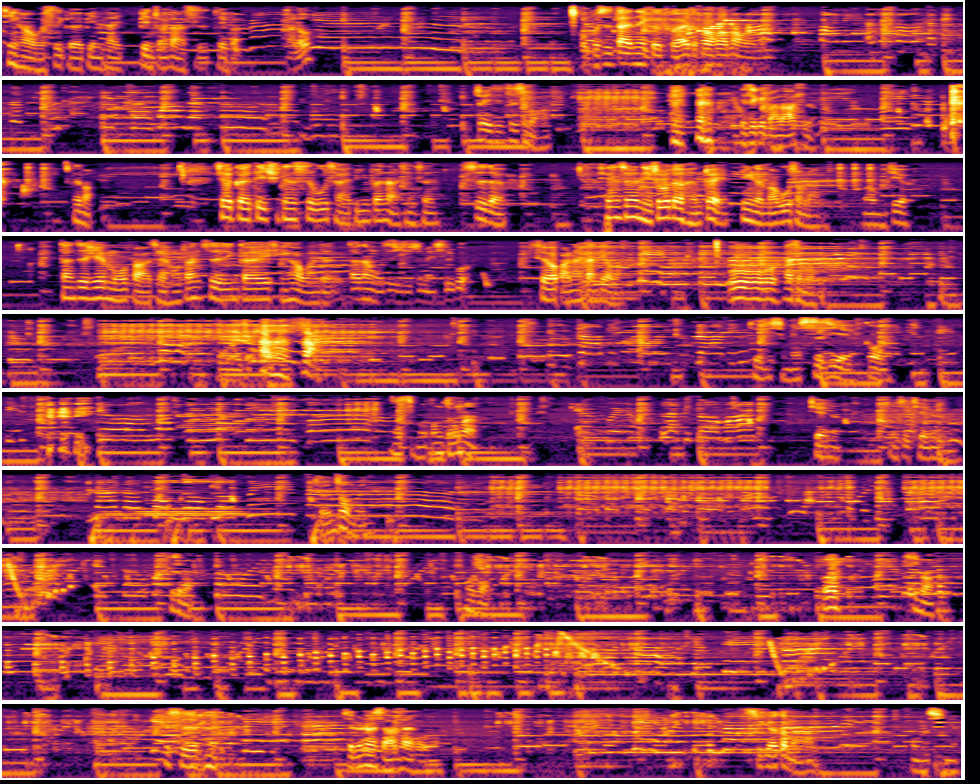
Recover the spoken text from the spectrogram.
幸好我是个变态变装大师，对吧？哈喽，我不是戴那个可爱的花花帽了吗？这一只什么？你是可以把它拉死？什么？这个地区真是五彩缤纷啊，先生。是的，先生，你说的很对，令人毛骨悚然。我们第二，但这些魔法彩虹装置应该挺好玩的，但但我自己是没试过，所以我把它干掉了。呜呜呜，那什么？啊放！这是什么世界？够了！那什么东东啊？天啊，是天啊！传送门，这什么？梦想？哦，这什么？前面那啥彩虹？睡觉干嘛？莫名其妙。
